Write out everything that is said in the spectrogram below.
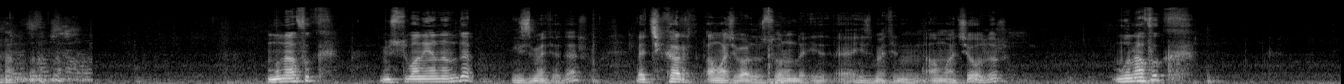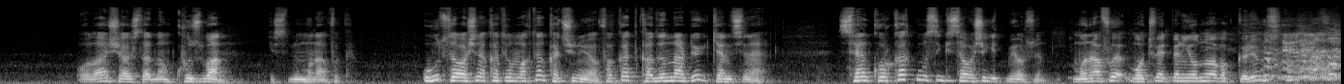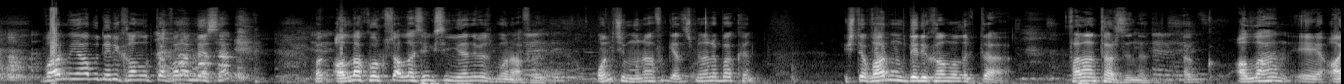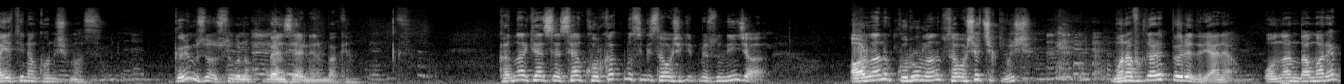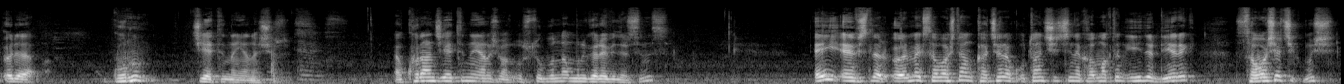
Münafık Müslümanın yanında hizmet eder. ve çıkar amacı vardır sonunda e, hizmetinin amacı olur. Münafık olan şahıslardan Kuzman ismi münafık. Uhud Savaşı'na katılmaktan kaçınıyor. Fakat kadınlar diyor ki kendisine sen korkak mısın ki savaşa gitmiyorsun? Münafı motive etmenin yoluna bak görüyor musun? Var mı ya bu delikanlılıkta falan desen? Bak Allah korkusu Allah sevgisi ilgilendirmez münafık. Onun için münafık yazışmalarına bakın. İşte var mı bu delikanlılıkta falan tarzında. Allah'ın e, ayetiyle konuşmaz. Görüyor musun üslubunun evet, benzerliğini evet. bakın. Kadınlar kendisine sen korkak mısın ki savaşa gitmiyorsun deyince arlanıp gururlanıp savaşa çıkmış. Münafıklar hep böyledir. Yani onların damarı hep öyle gurur cihetinden yanaşır. Yani Kur'an cihetinden yanaşmaz. Uslubundan bunu görebilirsiniz. Ey evsler ölmek savaştan kaçarak utanç içinde kalmaktan iyidir diyerek savaşa çıkmış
